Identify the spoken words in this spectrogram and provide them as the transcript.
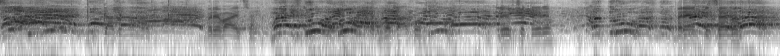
10 номер виривається друга, друга! в атаку. 3 в 4. Та! Бере під себе. да!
